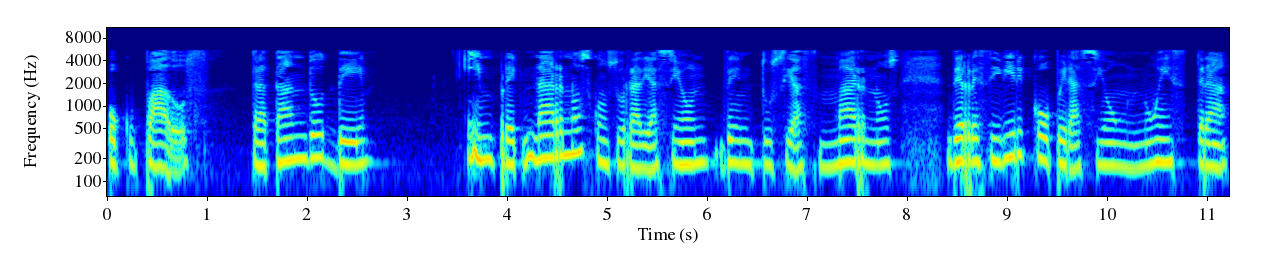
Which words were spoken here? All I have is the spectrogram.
ocupados tratando de impregnarnos con su radiación, de entusiasmarnos, de recibir cooperación nuestra,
